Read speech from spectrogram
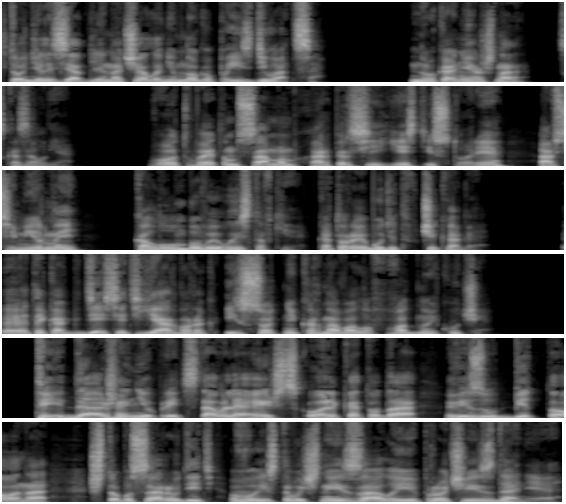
что нельзя для начала немного поиздеваться. «Ну, конечно», — сказал я. «Вот в этом самом Харперсе есть история о всемирной Колумбовой выставке, которая будет в Чикаго. Это как десять ярмарок и сотни карнавалов в одной куче. Ты даже не представляешь, сколько туда везут бетона, чтобы соорудить выставочные залы и прочие здания.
